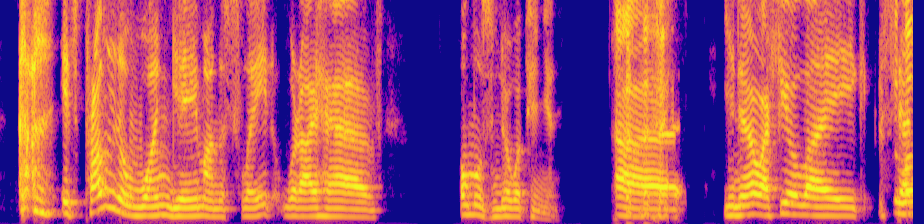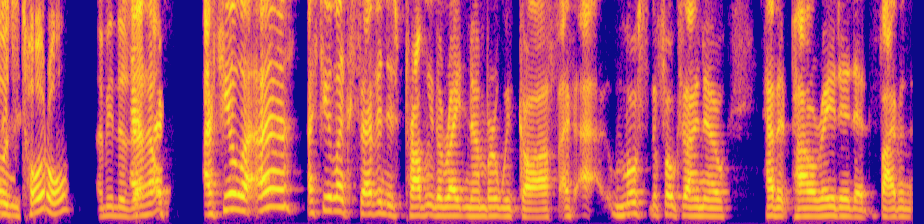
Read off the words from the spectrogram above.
it's probably the one game on the slate where I have almost no opinion. Uh, you know, I feel like it's seven, total. I mean, does that I, help? I, I feel like uh, I feel like seven is probably the right number with Goff. I, I, most of the folks I know have it power rated at five and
